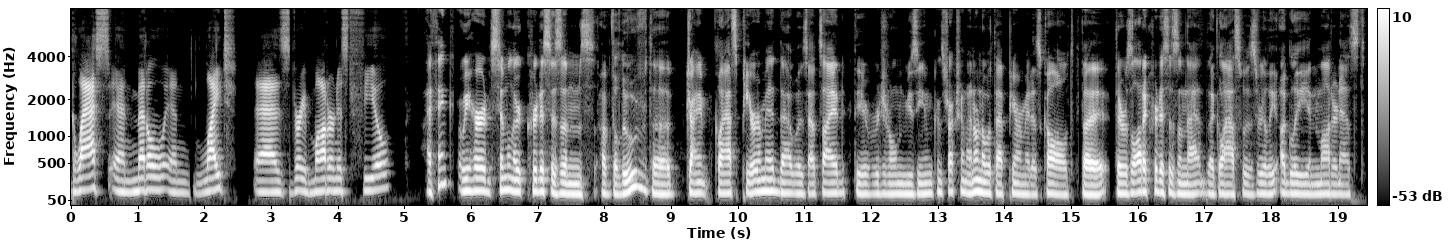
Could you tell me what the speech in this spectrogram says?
glass and metal and light as very modernist feel. I think we heard similar criticisms of the Louvre, the giant glass pyramid that was outside the original museum construction. I don't know what that pyramid is called, but there was a lot of criticism that the glass was really ugly and modernist.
